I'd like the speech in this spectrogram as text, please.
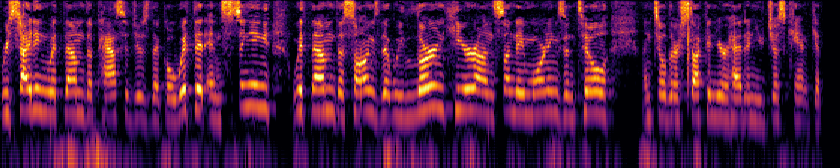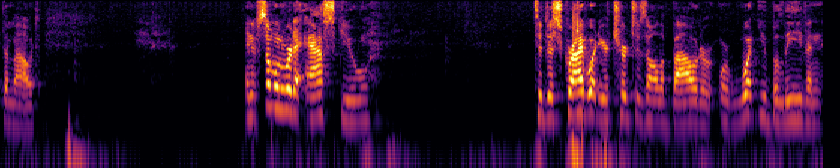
reciting with them the passages that go with it and singing with them the songs that we learn here on Sunday mornings until, until they're stuck in your head and you just can't get them out. And if someone were to ask you, to describe what your church is all about or, or what you believe. And,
